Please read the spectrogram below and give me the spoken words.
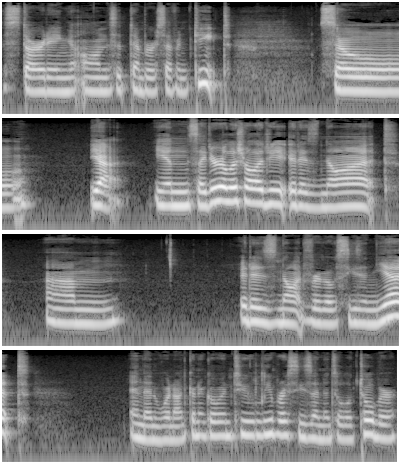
starting on September 17th. So, yeah, in sidereal astrology, it is not. Um, it is not Virgo season yet and then we're not going to go into Libra season until October.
